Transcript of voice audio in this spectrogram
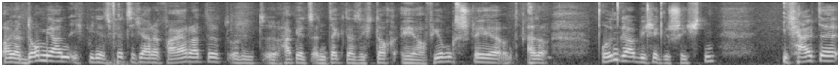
Oder Domian, ich bin jetzt 40 Jahre verheiratet und äh, habe jetzt entdeckt, dass ich doch eher auf Jungs stehe und also unglaubliche Geschichten. Ich halte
